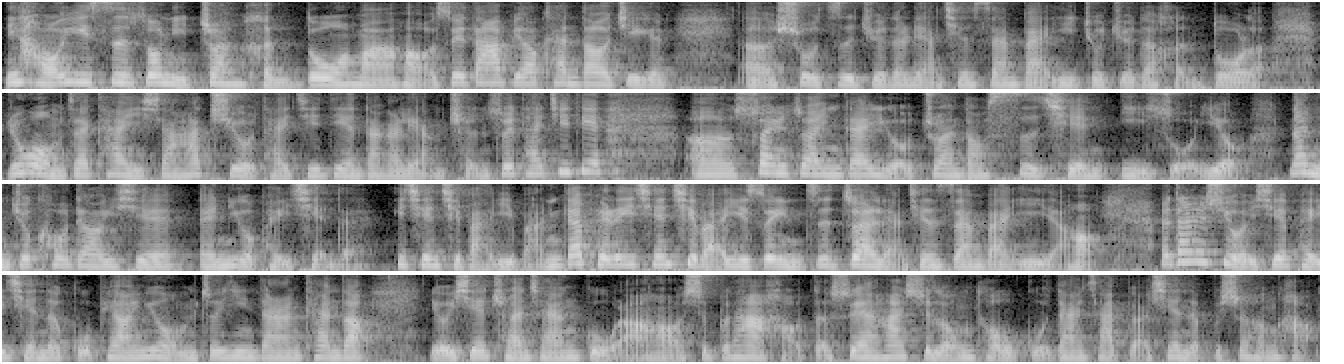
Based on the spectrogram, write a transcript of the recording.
你好意思说你赚很多吗？哈，所以大家不要看到这个呃数字，觉得两千三百亿就觉得很多了。如果我们再看一下，它持有台积电大概两成，所以台积电呃算一算应该有赚到四千亿左右。那你就扣掉一些，哎，你有赔钱的，一千七百亿吧？你应该赔了一千七百亿，所以你只赚两千三百亿啊！哈，那当然是有一些赔钱的股票，因为我们最近当然看到有一些传产股啦，哈，是不太好的。虽然它是龙头股，但是它表现的不是很好。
